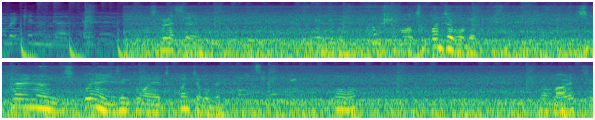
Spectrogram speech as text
고백했는데 어때? 설렜어요. 어, 첫 번째 고백. 18년, 19년 인생 동안의 첫 번째 고백. 어? 난 말했지.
